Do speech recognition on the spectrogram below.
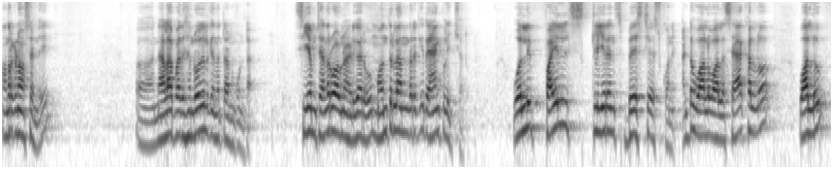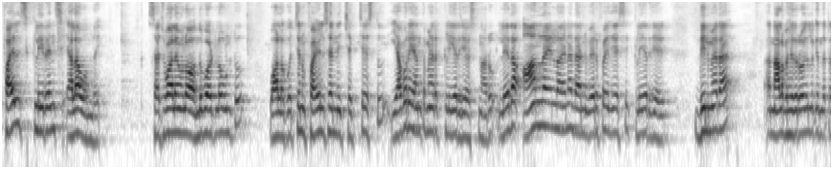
అందరికీ నమస్తే అండి. నెల పదిహేను రోజుల కిందట అనుకుంటా. సీఎం చంద్రబాబు నాయుడు గారు మంత్రులందరికీ ర్యాంకులు ఇచ్చారు. ఓన్లీ ఫైల్స్ క్లియరెన్స్ బేస్ చేసుకొని అంటే వాళ్ళ వాళ్ళ శాఖల్లో వాళ్ళు ఫైల్స్ క్లియరెన్స్ ఎలా ఉంది? సచివాలయంలో అందుబాటులో ఉంటూ వాళ్ళకు వచ్చిన ఫైల్స్ అన్ని చెక్ చేస్తూ ఎవరు ఎంత క్లియర్ చేస్తున్నారు లేదా ఆన్లైన్లో అయినా దాన్ని వెరిఫై చేసి క్లియర్ చే దీని మీద నలభై ఐదు రోజుల కిందట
